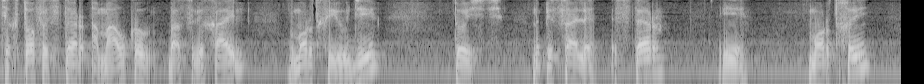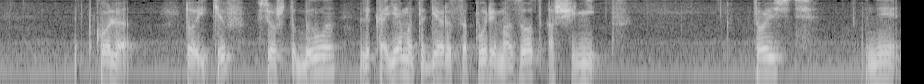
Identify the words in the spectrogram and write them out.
Техтов Эстер Амалко Басвихайль в Мортхаюди, то есть написали Эстер и Мортхай, Коля Тойкев, все, что было, Ликаем это Гера Сапури Мазот Ашинит. То есть они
